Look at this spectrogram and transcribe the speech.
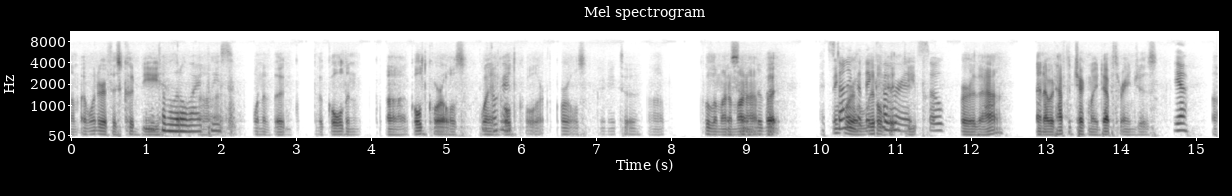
um, I wonder if this could be Come a little wide, uh, please. one of the, the golden uh, gold corals, Hawaiian Okay. gold cor corals, We need to Kula mana ascend a mana, but I think we're a little bit cover deep. so for that, and I would have to check my depth ranges. Yeah. Uh,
